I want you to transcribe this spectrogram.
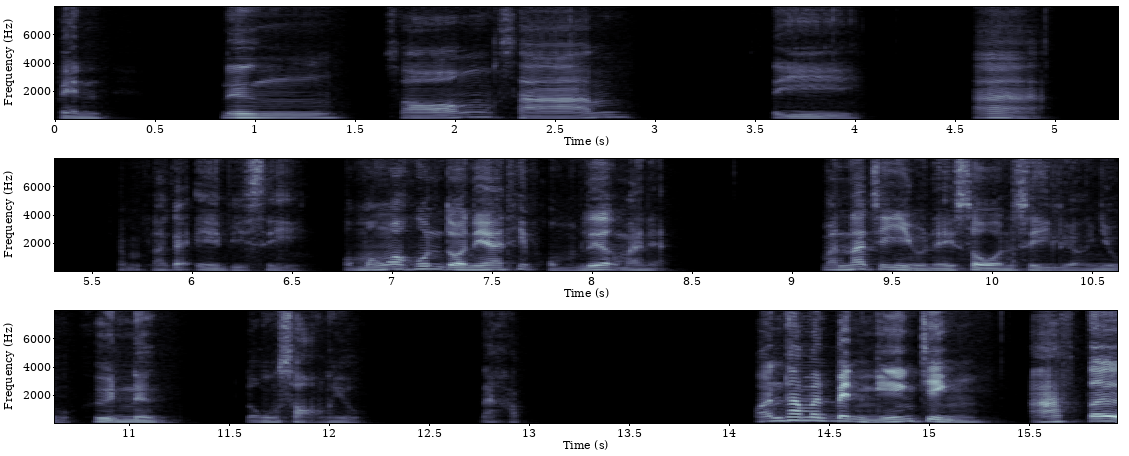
เป็น 1 2 3 4 5แล้วก็ A B C ผมมองว่าหุ้นตัวเนี้ยที่ผมเลือกมาเนี่ย มันน่าจะอยู่ในโซนสีเหลืองอยู่คือ 1 ลง 2 อยู่นะครับ เพราะฉะนั้นถ้ามันเป็นอย่างนี้จริง ๆ after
